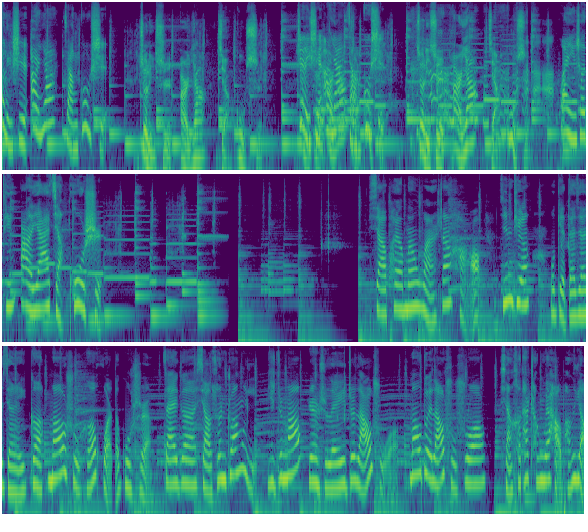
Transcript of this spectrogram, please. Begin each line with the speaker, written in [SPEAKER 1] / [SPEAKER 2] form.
[SPEAKER 1] 这里是二丫讲故事，
[SPEAKER 2] 这里是二丫讲故事，
[SPEAKER 3] 这里是二丫讲故事，
[SPEAKER 4] 这里是二丫讲故事，
[SPEAKER 3] 欢迎收听二丫讲故事。小朋友们晚上好，今天我给大家讲一个猫鼠合伙的故事。在一个小村庄里，一只猫认识了一只老鼠。猫对老鼠说：“想和它成为好朋友，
